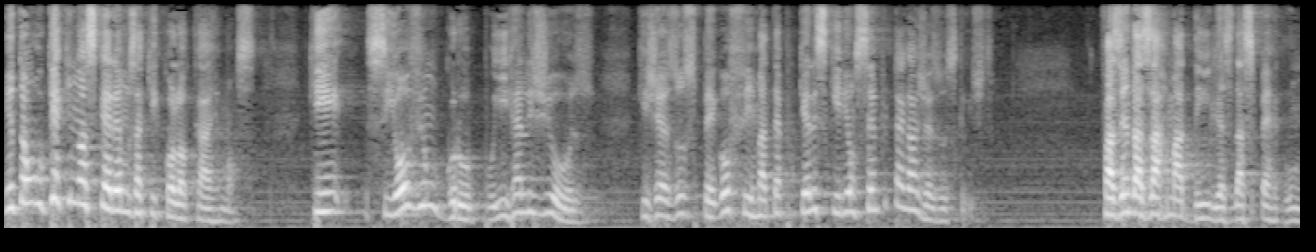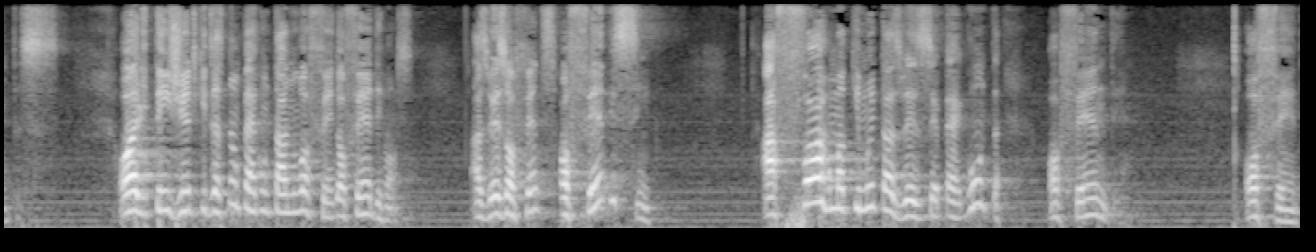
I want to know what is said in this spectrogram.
Então, o que é que nós queremos aqui colocar, irmãos? Que se houve um grupo irreligioso que Jesus pegou firme, até porque eles queriam sempre pegar Jesus Cristo, fazendo as armadilhas das perguntas Olha, tem gente que diz assim, não perguntar não ofende. Ofende, irmãos. Às vezes ofende, ofende sim. A forma que muitas vezes você pergunta, ofende. Ofende.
